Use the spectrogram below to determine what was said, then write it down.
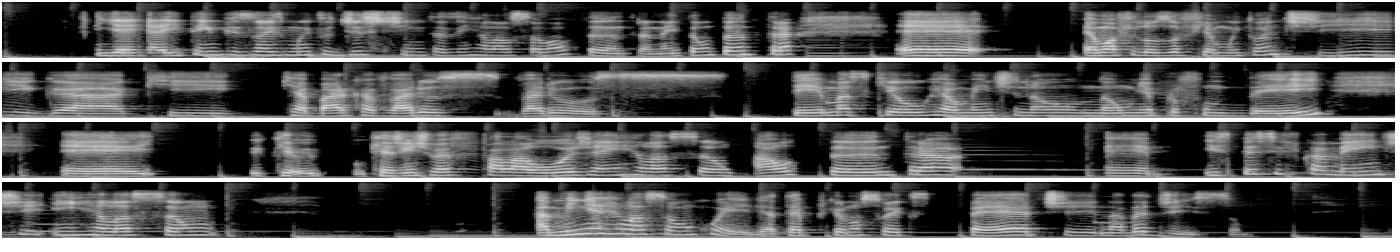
E aí tem visões muito distintas em relação ao Tantra, né? Então, Tantra é, é uma filosofia muito antiga, que, que abarca vários, vários temas que eu realmente não, não me aprofundei. É, o, que, o que a gente vai falar hoje é em relação ao Tantra, é, especificamente em relação a minha relação com ele, até porque eu não sou expert, nada disso.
